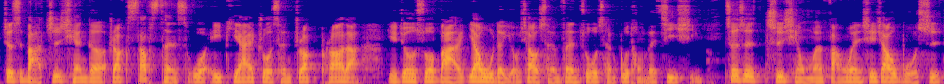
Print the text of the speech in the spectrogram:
就是把之前的 drug substance 或 API 做成 drug product，也就是说把药物的有效成分做成不同的剂型。这是之前我们访问谢孝武博士，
